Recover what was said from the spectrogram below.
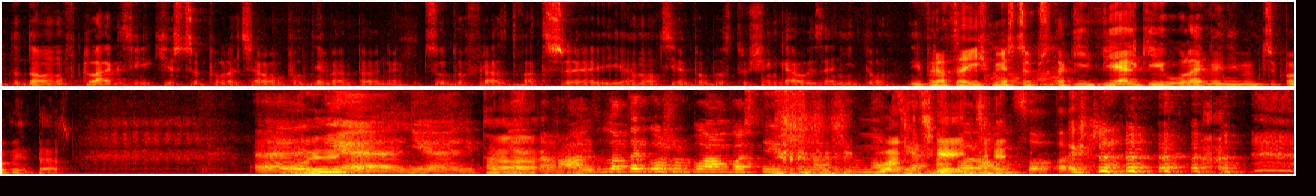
do domu w Klagsvik, jeszcze poleciało pod niebem pełnych cudów raz, dwa, trzy i emocje po prostu sięgały zenitu. I wracaliśmy jeszcze przy takiej wielkiej ulewie, nie wiem czy pamiętasz. E, nie, nie, nie tak, pamiętam, ale to dlatego, że byłam właśnie jeszcze na tych emocjach na gorąco, także...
